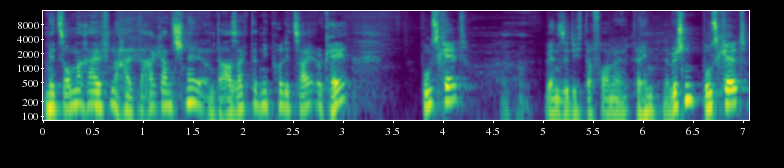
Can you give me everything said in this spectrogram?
mit Sommerreifen halt da ganz schnell. Und da sagt dann die Polizei, okay, Bußgeld, mhm. wenn sie dich da vorne, da hinten erwischen, Bußgeld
